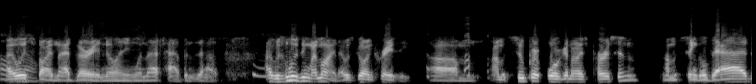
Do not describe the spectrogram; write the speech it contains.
Oh, I always no. find that very annoying when that happens out. I was losing my mind. I was going crazy. Um, I'm a super organized person. I'm a single dad.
